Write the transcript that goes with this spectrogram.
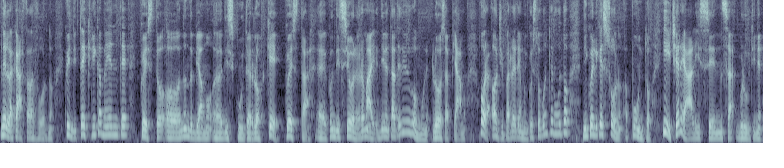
nella carta da forno. Quindi tecnicamente questo oh, non dobbiamo eh, discuterlo, che questa eh, condizione ormai è diventata di uso comune, lo sappiamo. Ora, oggi parleremo in questo contenuto di quelli che sono appunto i cereali senza glutine.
